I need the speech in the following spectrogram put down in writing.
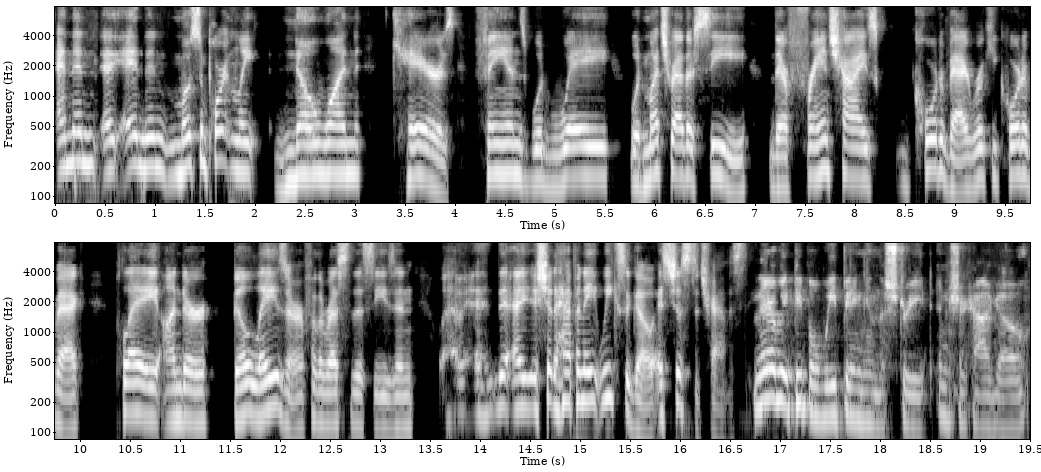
and then and then most importantly, no one cares. Fans would way would much rather see their franchise quarterback, rookie quarterback, play under Bill Lazor for the rest of the season. Uh, It should have happened eight weeks ago. It's just a travesty. There'll be people weeping in the street in Chicago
